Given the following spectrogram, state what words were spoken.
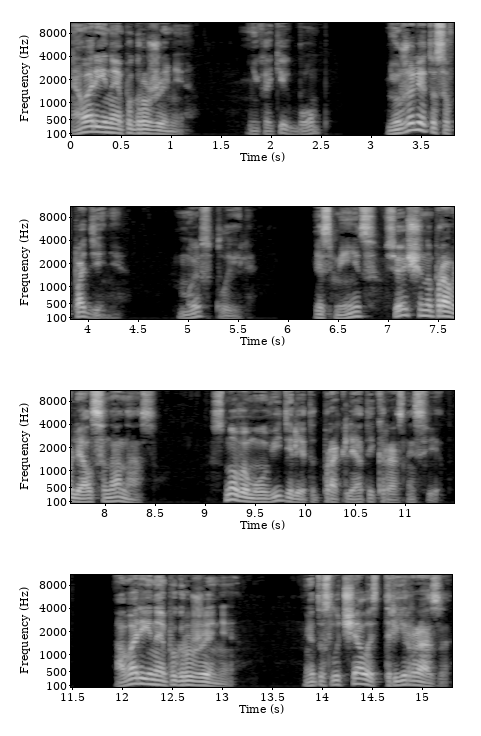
Аварийное погружение. Никаких бомб. Неужели это совпадение? Мы всплыли. Эсминец все еще направлялся на нас. Снова мы увидели этот проклятый красный свет. Аварийное погружение. Это случалось три раза,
